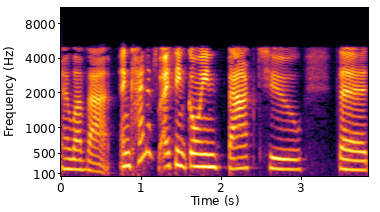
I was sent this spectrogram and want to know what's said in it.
I love that. And kind of, I think going back to the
